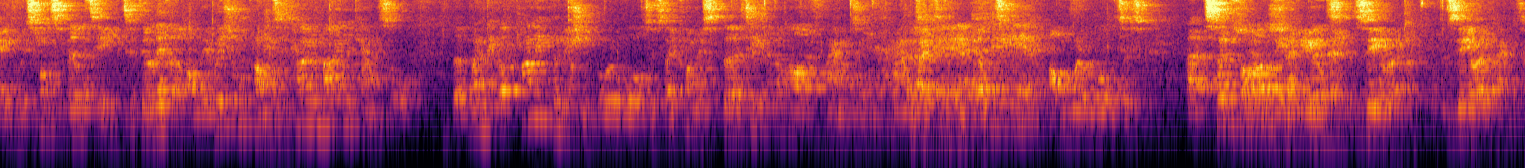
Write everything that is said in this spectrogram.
a responsibility to deliver on the original promises. Can I remind the council that when they got planning permission for Wirral Waters, they promised 13,500 houses to be built on Wirral Waters. Uh, so far, they have built zero, zero houses.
